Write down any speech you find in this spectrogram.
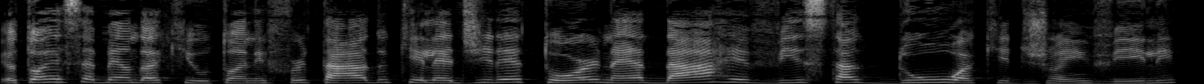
Eu estou recebendo aqui o Tony Furtado, que ele é diretor né, da revista Du aqui de Joinville.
